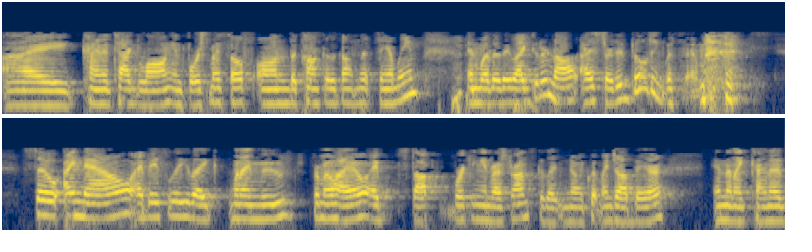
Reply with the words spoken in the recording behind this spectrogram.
I kind of tagged along and forced myself on the Conquer the Gauntlet family. And whether they liked it or not, I started building with them. so I now, I basically like, when I moved from Ohio, I stopped working in restaurants because I, you know, I quit my job there. And then I kind of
